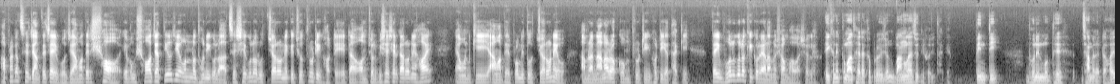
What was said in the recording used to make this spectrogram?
আপনার কাছে জানতে চাইব যে আমাদের স এবং স জাতীয় যে অন্য ধ্বনিগুলো আছে, সেগুলোর উচ্চারণে কিছু ত্রুটি ঘটে। এটা অঞ্চল বিশেষের কারণে হয়, এমনকি আমাদের প্রমিত উচ্চারণেও আমরা নানা রকম ত্রুটি ঘটিয়ে থাকি। তাই ভুলগুলো কি করে এড়ানো সম্ভব আসলে? এখানে একটু মাথায় রাখা প্রয়োজন, বাংলা যদি হয়ে থাকে, তিনটি ধ্বনির মধ্যে ঝামেলাটা হয়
